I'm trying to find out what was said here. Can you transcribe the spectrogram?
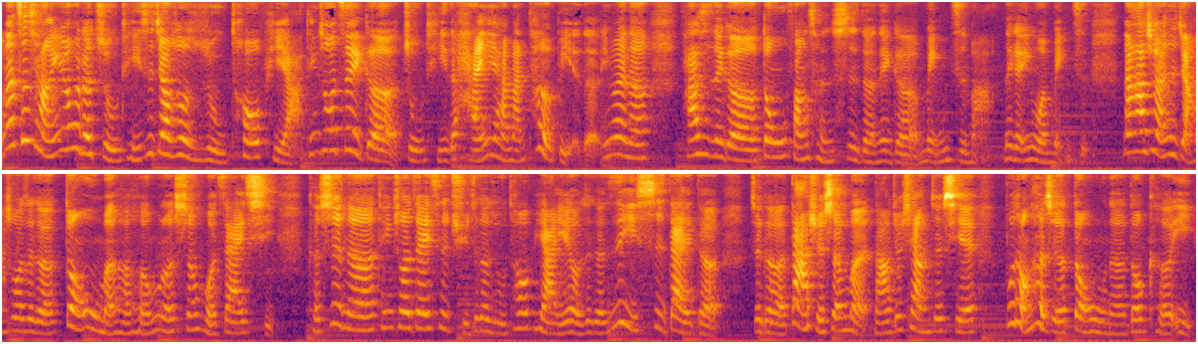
那这场音乐会的主题是叫做 Zootopia。听说这个主题的含义还蛮特别的，因为呢，它是那个动物方程式的那个名字嘛，那个英文名字。那它虽然是讲说这个动物们和和睦的生活在一起，可是呢，听说这一次取这个 Zootopia 也有这个 Z 世代的这个大学生们，然后就像这些不同特质的动物呢，都可以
